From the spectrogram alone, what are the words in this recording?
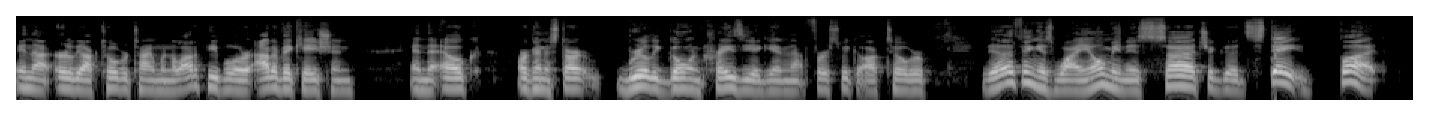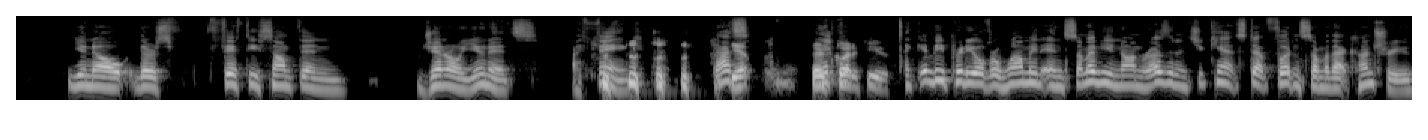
in that early October time when a lot of people are out of vacation and the elk are going to start really going crazy again in that first week of October. The other thing is Wyoming is such a good state, but you know, there's 50 something general units, I think. That's yep. There's quite can, a few. It can be pretty overwhelming and some of you non-residents, you can't step foot in some of that country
